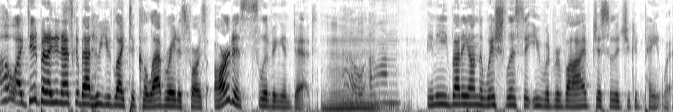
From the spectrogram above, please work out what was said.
oh, I did, but I didn't ask about who you'd like to collaborate as far as artists living and dead. oh, um, Anybody on the wish list that you would revive just so that you could paint with?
